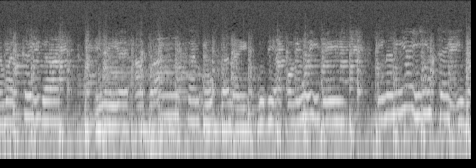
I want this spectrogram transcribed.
amarkayga inayay abaalkan u galay gudi aqoon weyday inaniyay intayda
